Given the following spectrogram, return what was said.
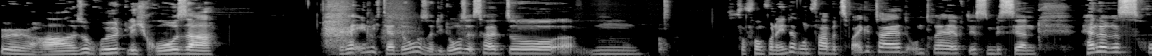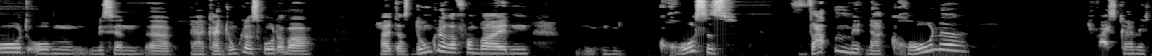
ja, so rötlich-rosa. Wäre ähnlich der Dose. Die Dose ist halt so ähm, von, von der Hintergrundfarbe zweigeteilt. Untere Hälfte ist ein bisschen helleres Rot, oben ein bisschen, äh, ja, kein dunkles Rot, aber halt das dunklere von beiden. Ein großes Wappen mit einer Krone. Ich weiß gar nicht,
